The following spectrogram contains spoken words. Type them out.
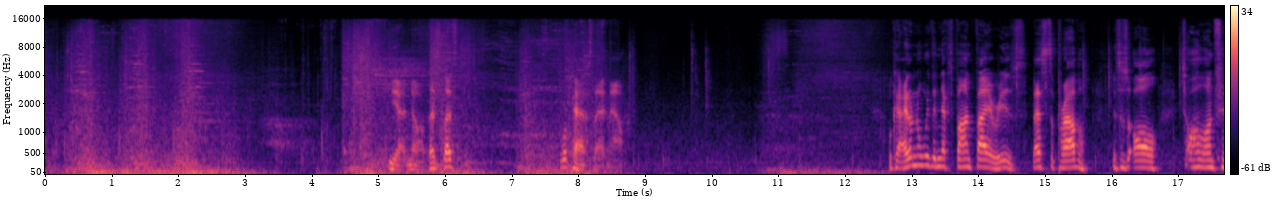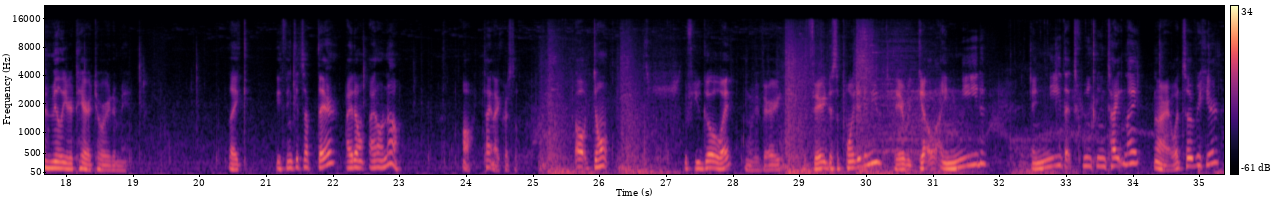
Yeah, no, that's that's we're past that now. Okay, I don't know where the next bonfire is. That's the problem. This is all it's all unfamiliar territory to me. Like, you think it's up there? I don't I don't know. Oh, Titanite crystal. Oh, don't if you go away, I'm gonna be very, very disappointed in you. There we go. I need I need that twinkling titanite. Alright, what's over here?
